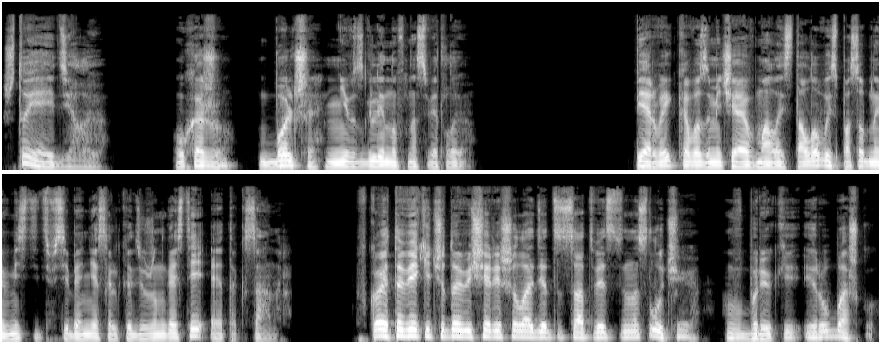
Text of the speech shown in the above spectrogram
Что я и делаю. Ухожу больше не взглянув на светлую. Первый, кого замечаю в малой столовой, способный вместить в себя несколько дюжин гостей, это Ксанр. В кои-то веки чудовище решило одеться соответственно случаю, в брюки и рубашку.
